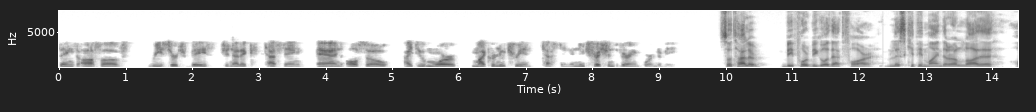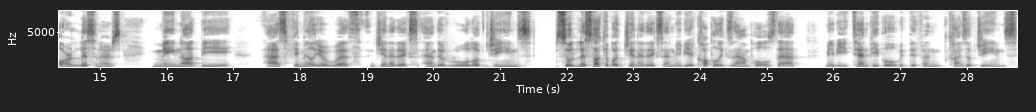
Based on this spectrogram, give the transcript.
things off of research based genetic testing and also I do more micronutrient testing and nutrition is very important to me. So Tyler, before we go that far, let's keep in mind there are a lot of our listeners may not be as familiar with genetics and the role of genes. So let's talk about genetics and maybe a couple examples that maybe 10 people with different kinds of genes,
